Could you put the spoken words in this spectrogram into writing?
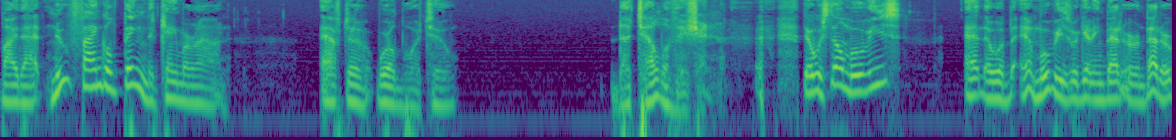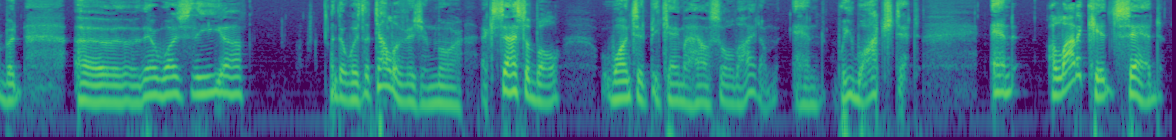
by that newfangled thing that came around after World War II the television. there were still movies, and there were movies were getting better and better, but there was the uh, there was the television more accessible once it became a household item, and we watched it. And a lot of kids said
